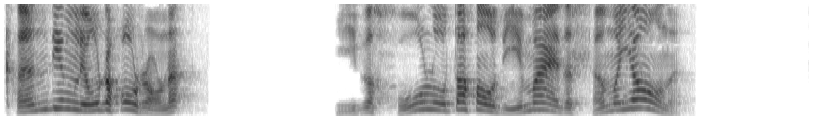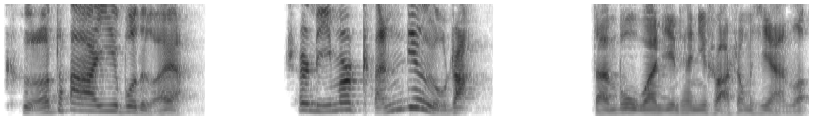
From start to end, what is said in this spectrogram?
肯定留着后手呢。你个葫芦到底卖的什么药呢？可大意不得呀！这里面肯定有诈。但不管今天你耍什么心眼子，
